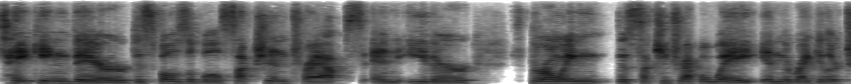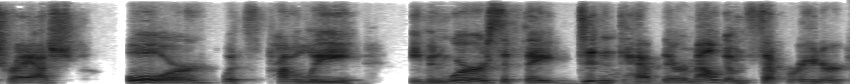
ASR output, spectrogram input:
taking their disposable suction traps and either throwing the suction trap away in the regular trash or what's probably even worse, if they didn't have their amalgam separator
